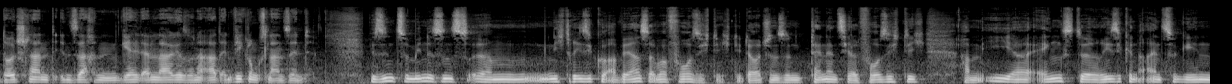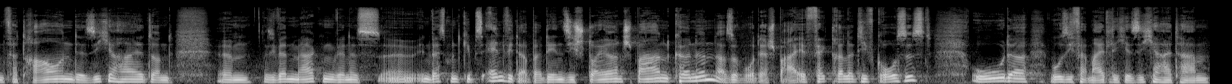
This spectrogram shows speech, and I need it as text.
Deutschland in Sachen Geldanlage so eine Art Entwicklungsland sind. Wir sind zumindest ähm, nicht risikoavers, aber vorsichtig. Die Deutschen sind tendenziell vorsichtig, haben eher Ängste, Risiken einzugehen, Vertrauen der Sicherheit und ähm, Sie werden merken, wenn es äh, Investment gibt, entweder bei denen Sie Steuern sparen können, also wo der Spareffekt relativ groß ist, oder wo Sie vermeintliche Sicherheit haben,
